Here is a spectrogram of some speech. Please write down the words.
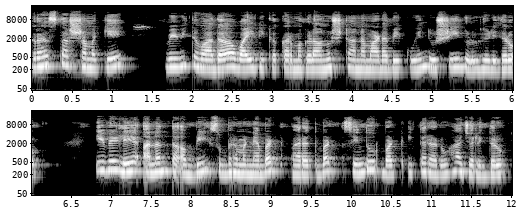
ಗೃಹಸ್ಥಾಶ್ರಮಕ್ಕೆ ವಿವಿಧವಾದ ವೈದಿಕ ಕರ್ಮಗಳ ಅನುಷ್ಠಾನ ಮಾಡಬೇಕು ಎಂದು ಶ್ರೀಗಳು ಹೇಳಿದರು. ಈ ವೇಳೆ ಅನಂತ ಅಬ್ಬಿ, ಸುಬ್ರಹ್ಮಣ್ಯ ಭಟ್, ಭರತ್ ಭಟ್, ಸಿಂಧೂರ್ ಭಟ್ ಇತರರು ಹಾಜರಿದ್ದರು.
